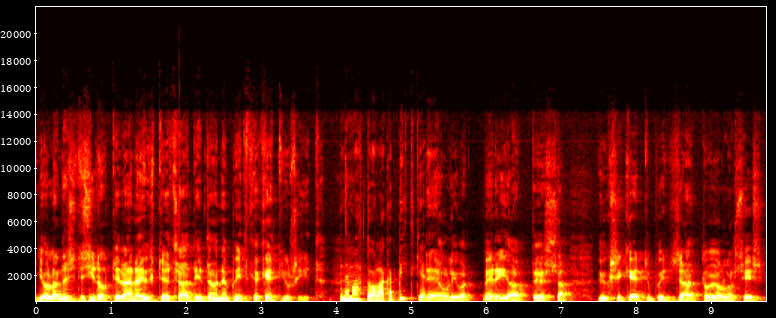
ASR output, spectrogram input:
joilla ne sitten sidottiin aina yhteen, että saatiin tämmöinen pitkä ketju siitä. Ne mahtoi olla aika pitkiä. Ne olivat periaatteessa, yksi ketju piti saattoi olla siis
